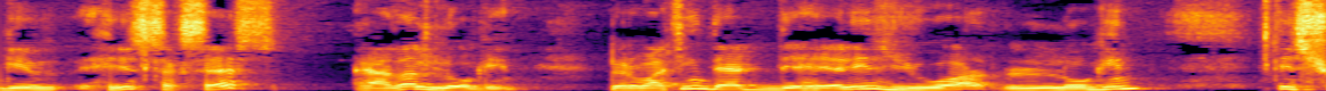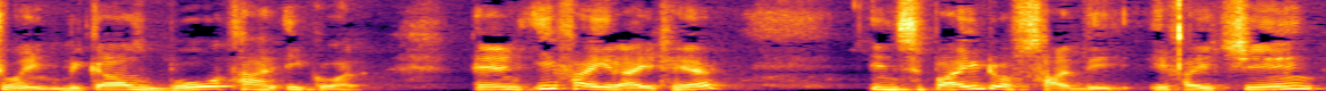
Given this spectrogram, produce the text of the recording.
give his success as a login. You are watching that here is your login is showing because both are equal. And if I write here in spite of Sadi if I change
